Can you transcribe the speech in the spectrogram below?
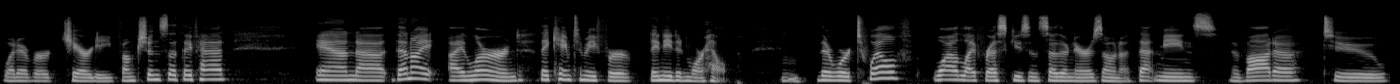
whatever charity functions that they've had. And uh, then I, I learned they came to me for, they needed more help. Mm. There were 12 wildlife rescues in southern Arizona. That means Nevada to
